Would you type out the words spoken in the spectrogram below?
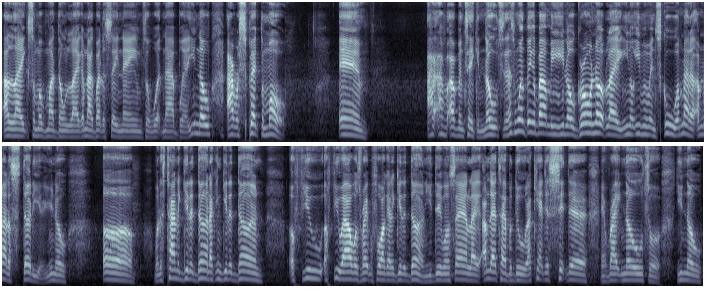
I like, some of them I don't like. I'm not about to say names or whatnot, but you know, I respect them all. And I, have I've been taking notes, and that's one thing about me. You know, growing up, like you know, even in school, I'm not a I'm not a studier. You know, uh, when it's time to get it done, I can get it done a few a few hours right before I gotta get it done. You dig what I'm saying? Like I'm that type of dude. I can't just sit there and write notes or you know,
